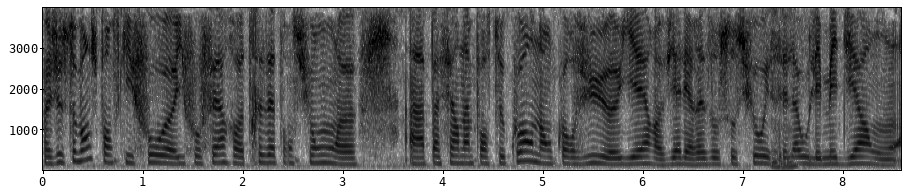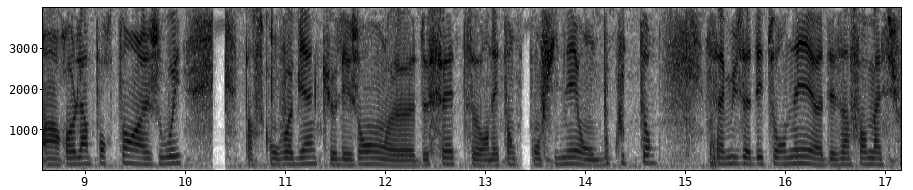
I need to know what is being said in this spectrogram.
Bah, justement, je pense qu'il faut il faut faire très attention à pas faire n'importe quoi. On a encore vu euh, hier via les réseaux sociaux et c'est mhm. là où les médias ont un rôle important à jouer parce qu'on voit bien que les gens euh, de fait en étant confinés ont beaucoup de temps s'amusent à détourner euh, des informations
